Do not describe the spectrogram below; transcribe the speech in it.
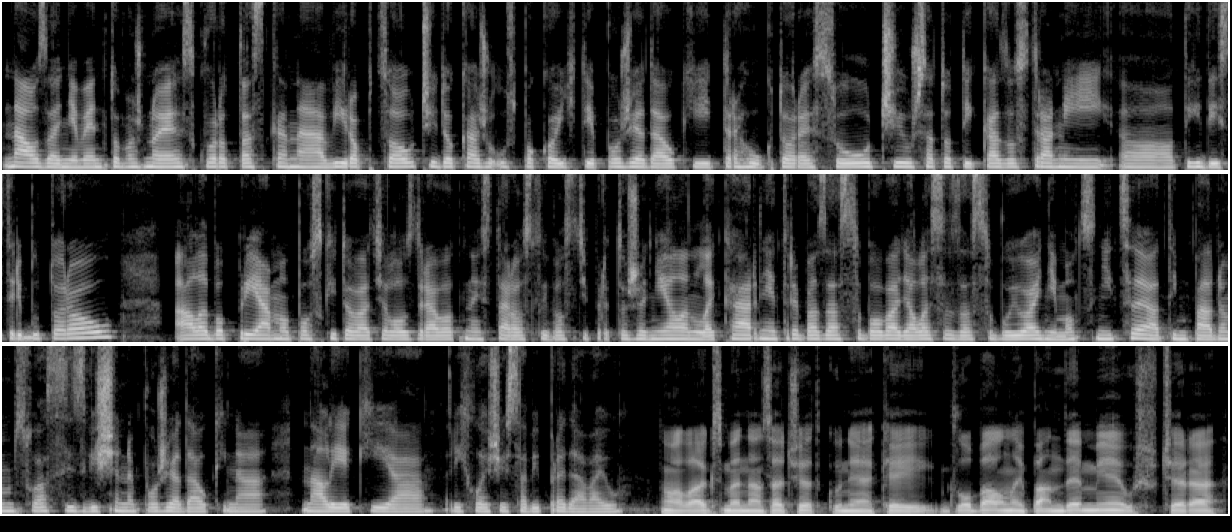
naozaj neviem, to možno je skôr otázka na výrobcov, či dokážu uspokojiť tie požiadavky trhu, ktoré sú, či už sa to týka zo strany uh, tých distribútorov, alebo priamo poskytovateľov zdravotnej starostlivosti, pretože nielen lekárne treba zasobovať, ale sa zasobujú aj nemocnice a tým pádom sú asi zvýšené požiadavky na, na lieky a rýchlejšie sa vypredávajú. No ale ak sme na začiatku nejakej globálnej pandémie, už včera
